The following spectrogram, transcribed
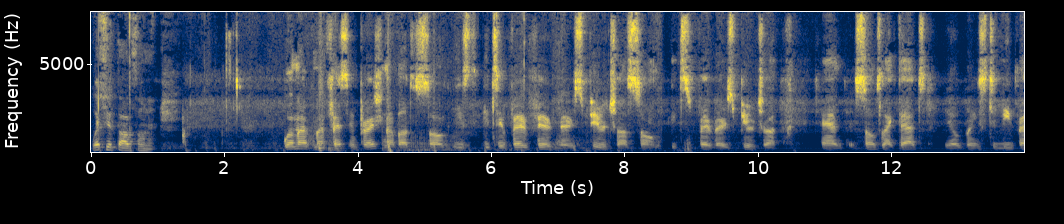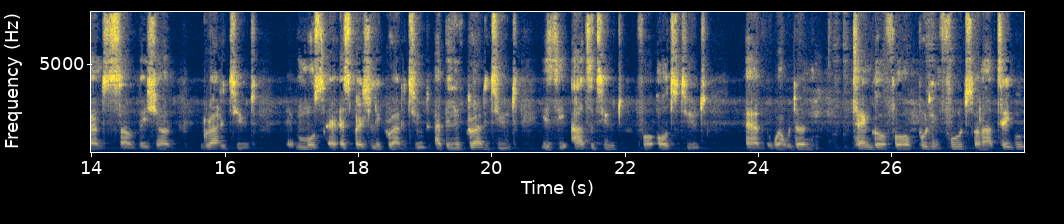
What's your thoughts on it? Well, my, my first impression about the song is it's a very, very, very spiritual song. It's very, very spiritual. And songs like that, you know, brings deliverance, salvation, gratitude. most especially gratitude. I believe gratitude is the attitude for altitude. And when we don't thank God for putting foods on our table,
